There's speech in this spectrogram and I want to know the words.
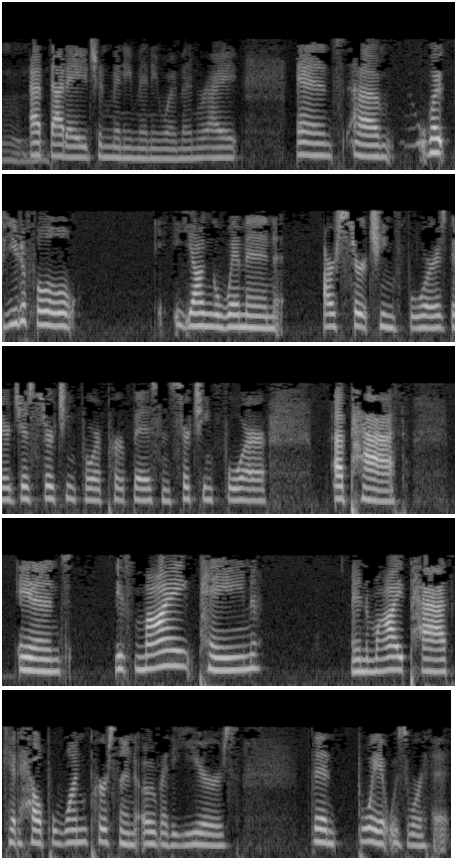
mm-hmm. at that age in many many women, right? And um, what beautiful young women are searching for is they're just searching for a purpose and searching for a path. And if my pain and my path could help one person over the years, then boy, it was worth it.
